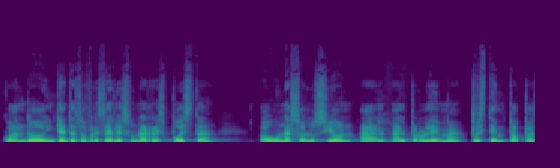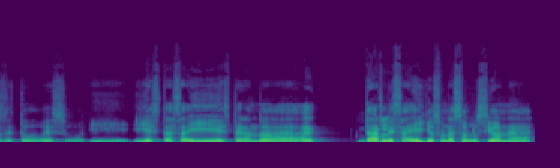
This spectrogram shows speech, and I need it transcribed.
Cuando intentas ofrecerles una respuesta, o una solución al, al, problema, pues te empapas de todo eso y, y estás ahí esperando a, darles a ellos una solución a,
